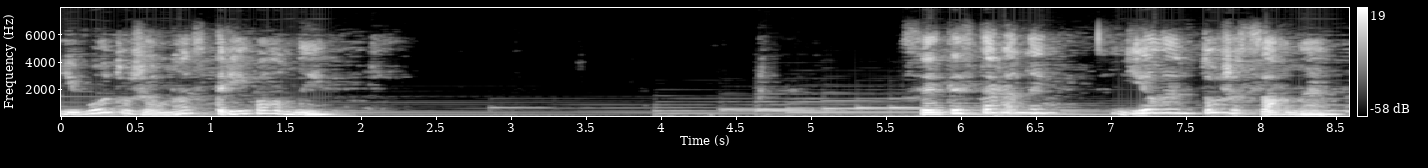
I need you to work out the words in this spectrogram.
И вот уже у нас три волны. С этой стороны делаем то же самое.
